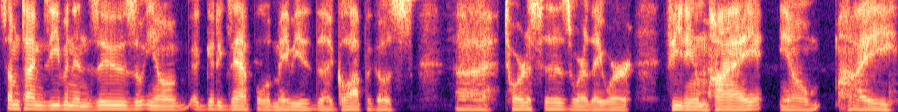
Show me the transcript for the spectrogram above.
sometimes even in zoos, you know, a good example of maybe the Galapagos uh, tortoises where they were feeding them high, you know, high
